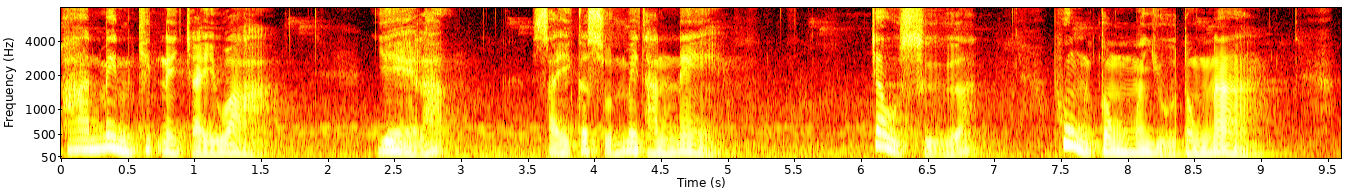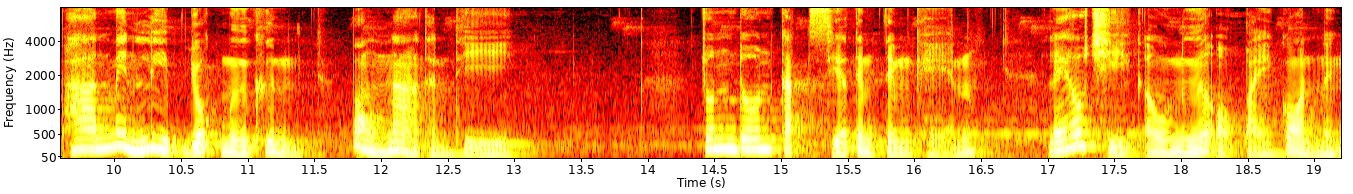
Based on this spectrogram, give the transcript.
พานเม่นคิดในใจว่าแย่ละ ใส่กระสุนไม่ทันแน่ เจ้าเสือ พุ่งตรงมาอยู่ตรงหน้า พานเม่นรีบยกมือขึ้น ป้องหน้าทันที จนโดนกัดเสียเต็มเต็มแขน แล้วฉีกเอาเนื้อออกไปก้อนหนึ่ง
